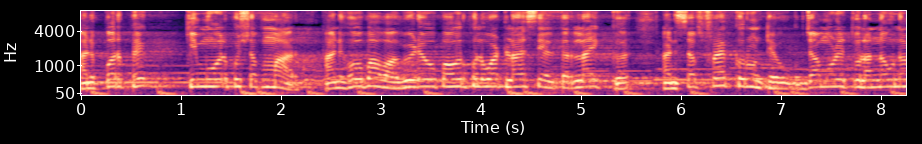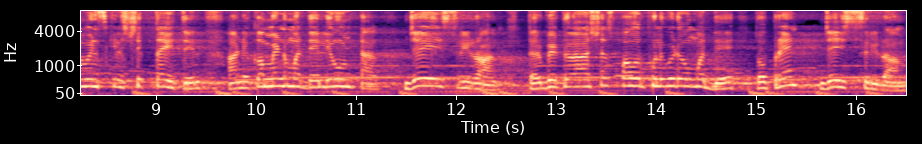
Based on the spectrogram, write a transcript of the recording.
आणि परफेक्ट किमोल पुशअप मार. आणि हो भावा व्हिडिओ पॉवरफुल वाटला असेल तर लाईक कर आणि सबस्क्राईब करून ठेव ज्यामुळे तुला नवनवीन स्किल्स शिकता येतील आणि कमेंटमध्ये लिहून टाक जय श्रीराम. तर भेटूया अशाच पॉवरफुल व्हिडिओमध्ये तोपर्यंत जय श्रीराम.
